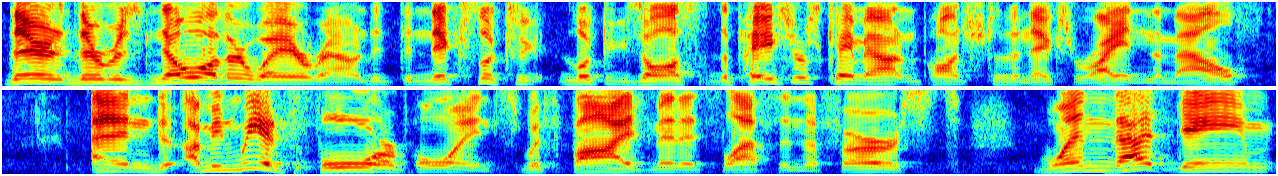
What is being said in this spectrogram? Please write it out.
There, there was no other way around it. The Knicks looked looked exhausted. The Pacers came out and punched to the Knicks right in the mouth. And I mean, we had four points with five minutes left in the first. When that game,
